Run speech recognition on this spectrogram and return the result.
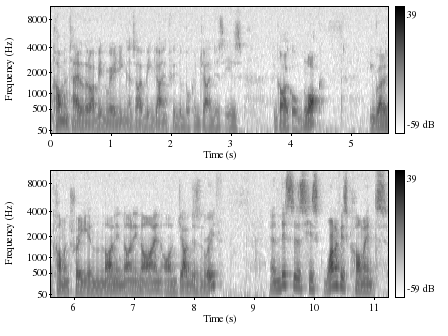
commentator that I've been reading as I've been going through the book of Judges is a guy called Block. He wrote a commentary in 1999 on Judges and Ruth. And this is his one of his comments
